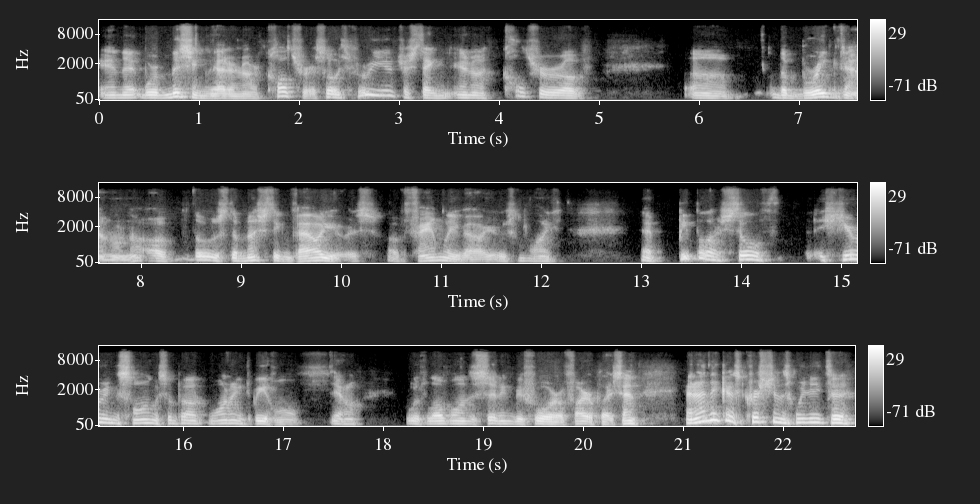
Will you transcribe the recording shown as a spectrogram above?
and that we're missing that in our culture. So it's very interesting in a culture of, um, the breakdown of those domestic values, of family values, and like that people are still hearing songs about wanting to be home, you know, with loved ones sitting before a fireplace. And and I think as Christians we need to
